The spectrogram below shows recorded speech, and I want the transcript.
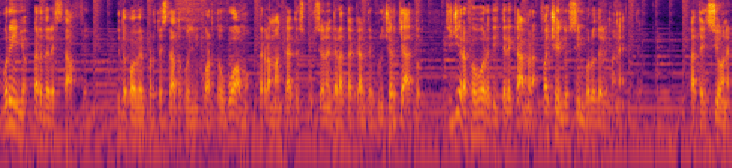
Mourinho perde le staffe e dopo aver protestato con il quarto uomo per la mancata espulsione dell'attaccante blu cerchiato, si gira a favore di telecamera facendo il simbolo delle manette. La tensione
